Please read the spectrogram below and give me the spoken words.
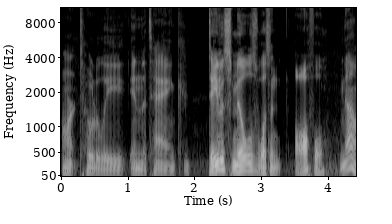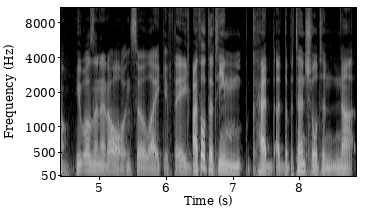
aren't totally in the tank, Davis Mills wasn't awful. no, he wasn't at all. And so like if they I thought the team had uh, the potential to not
